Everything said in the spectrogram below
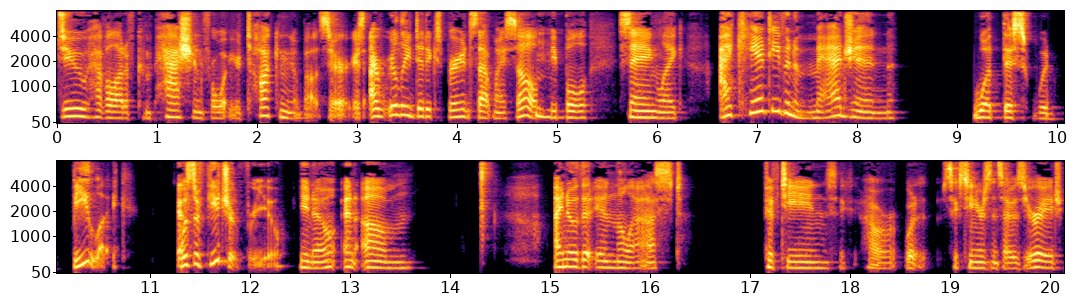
do have a lot of compassion for what you're talking about sarah because i really did experience that myself. Mhm. people saying like i can't even imagine what this would be like. What's the future for you? You know? And um i know that in the last 15 six, however what 16 years since i was your age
